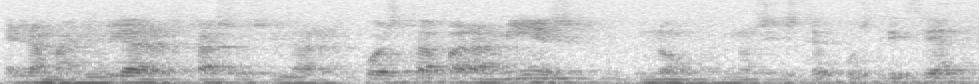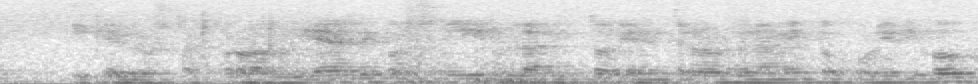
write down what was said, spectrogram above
en la mayoría de los casos. Y la respuesta para mí es no, no existe justicia y que nuestras probabilidades de conseguir la victoria dentro del ordenamiento jurídico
